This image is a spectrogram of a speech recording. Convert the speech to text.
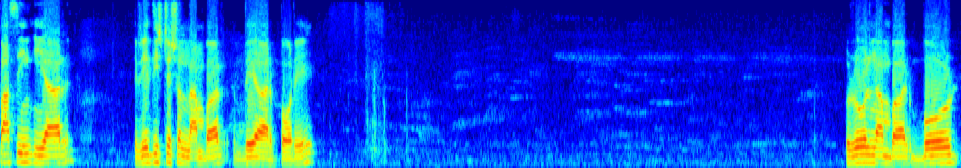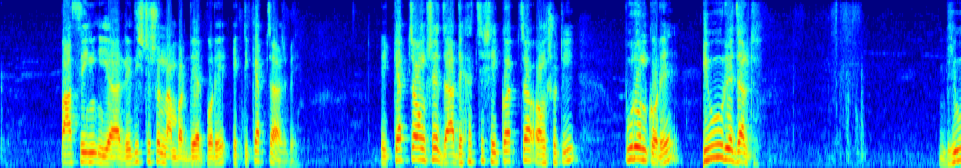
passing year registration number দেওয়ার পরে roll number, board, passing year, registration number দেওয়ার পরে একটি ক্যাপচা আসবে। এই ক্যাপচা অংশে যা দেখাচ্ছে সেই ক্যাপচা অংশটি পূরণ করে ভিউ রেজাল্ট, ভিউ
